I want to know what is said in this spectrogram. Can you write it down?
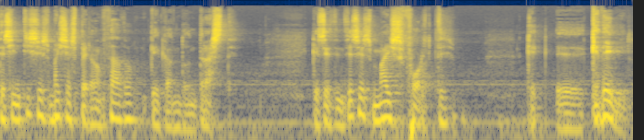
te sentises máis esperanzado que cando entraste que se sentises máis forte que, eh, que débil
